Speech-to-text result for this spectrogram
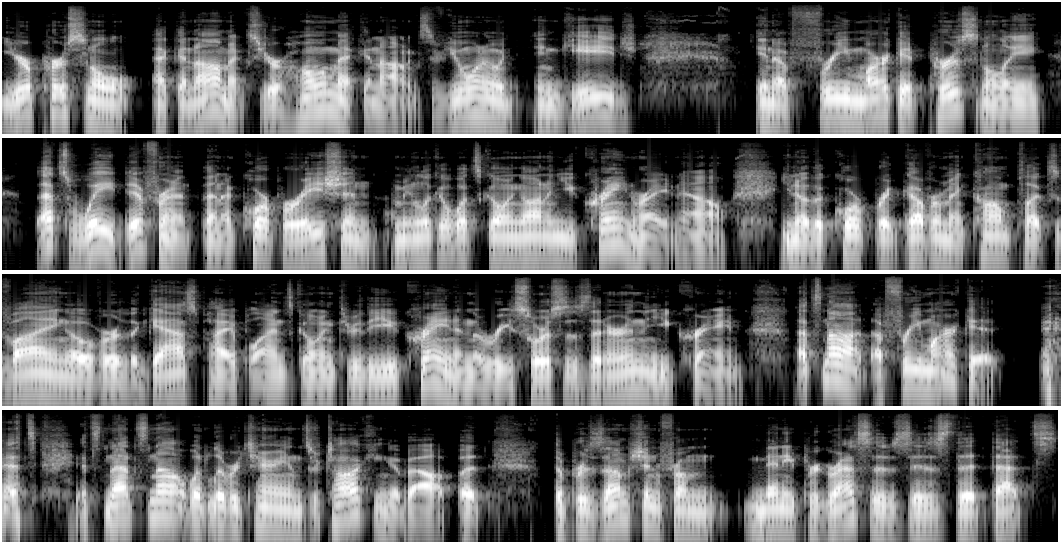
your personal economics, your home economics. If you want to engage in a free market personally, that's way different than a corporation. I mean, look at what's going on in Ukraine right now. You know, the corporate government complex vying over the gas pipelines going through the Ukraine and the resources that are in the Ukraine. That's not a free market. It's it's that's not what libertarians are talking about. But the presumption from many progressives is that that's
